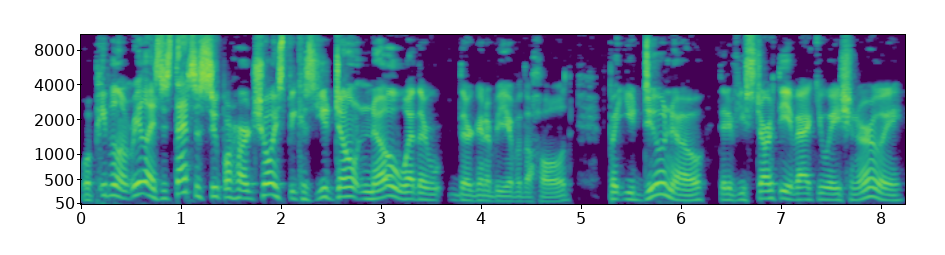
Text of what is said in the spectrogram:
What people don't realize is that's a super hard choice because you don't know whether they're going to be able to hold. But you do know that if you start the evacuation early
